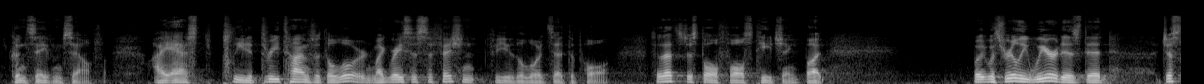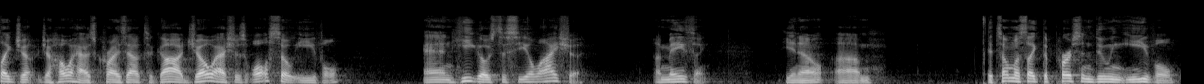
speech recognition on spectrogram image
He couldn't save himself. I asked, pleaded three times with the Lord. My grace is sufficient for you, the Lord said to Paul. So that's just all false teaching. But, but what's really weird is that just like Je- Jehoahaz cries out to God, Joash is also evil, and he goes to see Elisha. Amazing. You know, um, it's almost like the person doing evil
